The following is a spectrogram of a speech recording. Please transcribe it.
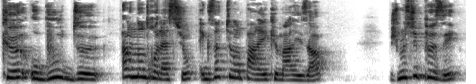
que au bout de un an de relation, exactement pareil que Marisa, je me suis pesée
